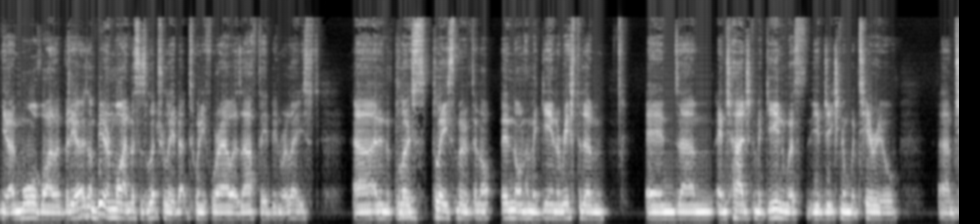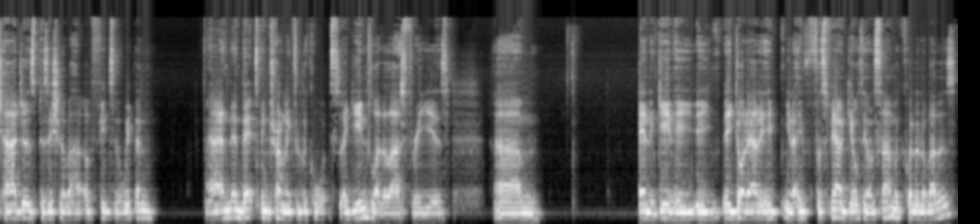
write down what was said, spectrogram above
you know more violent videos. And bear in mind, this is literally about 24 hours after he'd been released. Uh, and then the police mm. police moved in on, in on him again, arrested him, and um, and charged him again with the objectionable material um, charges, possession of a of offensive weapon, uh, and and that's been trundling through the courts again for like the last three years. Um, and again, he, he he got out. Of, he you know he was found guilty on some, acquitted of others,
